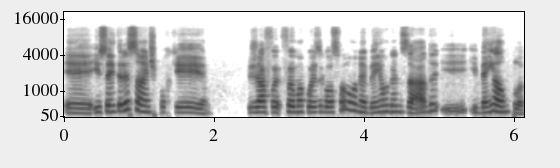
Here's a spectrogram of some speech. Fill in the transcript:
É, isso é interessante, porque já foi, foi uma coisa, igual você falou, né? Bem organizada e, e bem ampla.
